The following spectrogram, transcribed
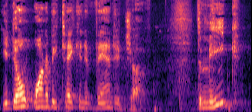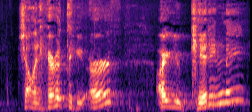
You don't want to be taken advantage of. The meek shall inherit the earth? Are you kidding me?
